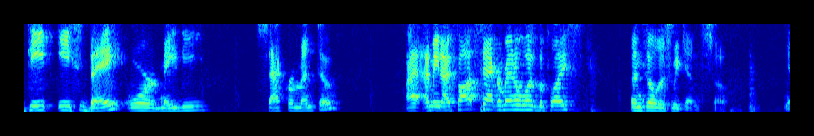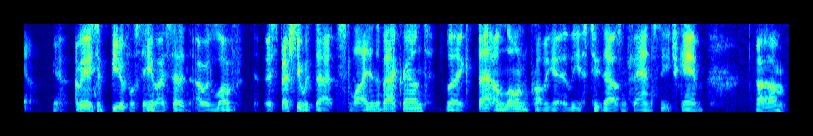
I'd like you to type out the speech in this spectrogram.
deep East Bay or maybe Sacramento. I, I mean, I thought Sacramento was the place until this weekend. So Yeah, Yeah. I mean it's a beautiful stadium. I said I would love, especially with that slide in the background. Like that alone would probably get at least two thousand fans to each game. Um,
